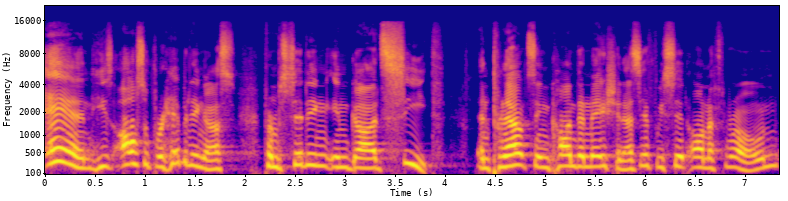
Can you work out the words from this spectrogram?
and he's also prohibiting us from sitting in God's seat and pronouncing condemnation as if we sit on a throne,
